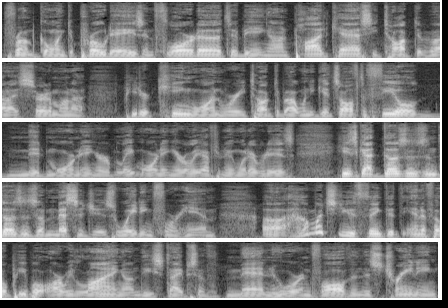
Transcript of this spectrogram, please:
from going to pro days in Florida to being on podcasts. He talked about I heard him on a Peter King one where he talked about when he gets off the field mid morning or late morning, early afternoon, whatever it is, he's got dozens and dozens of messages waiting for him. Uh, how much do you think that the NFL people are relying on these types of men who are involved in this training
